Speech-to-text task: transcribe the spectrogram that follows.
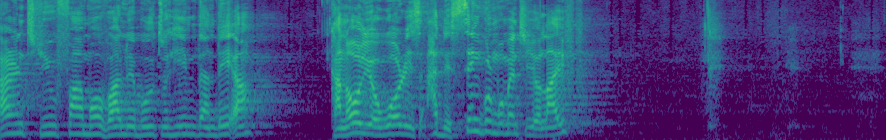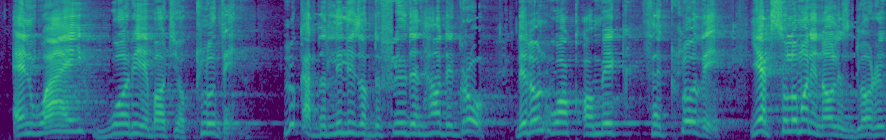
aren't you far more valuable to Him than they are? Can all your worries add a single moment to your life? And why worry about your clothing? Look at the lilies of the field and how they grow. They don't work or make their clothing. Yet Solomon in all his glory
